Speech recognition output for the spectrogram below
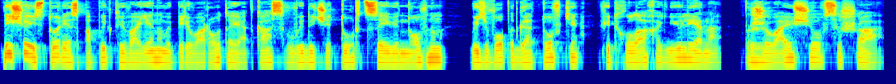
Да еще история с попыткой военного переворота и отказ в выдаче Турции виновным в его подготовке Фитхулаха Гюлена, проживающего в США.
